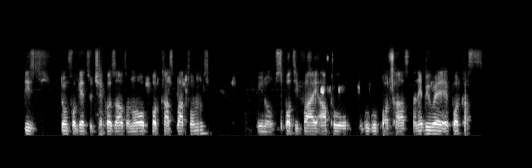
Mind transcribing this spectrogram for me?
Please don't forget to check us out on all podcast platforms. You know, Spotify, Apple, Google Podcast, and everywhere a podcast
